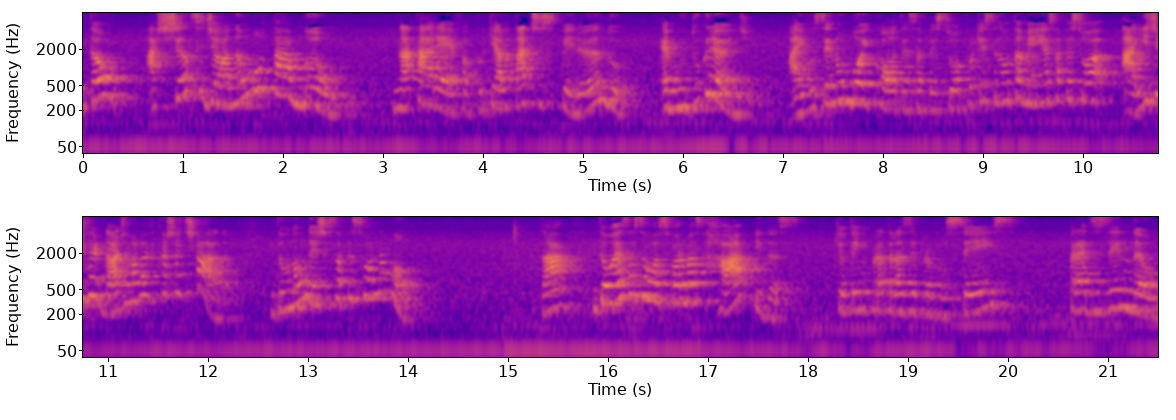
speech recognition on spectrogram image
Então, a chance de ela não botar a mão na tarefa porque ela tá te esperando é muito grande. Aí você não boicota essa pessoa, porque senão também essa pessoa, aí de verdade ela vai ficar chateada. Então não deixa essa pessoa na mão. Tá? Então essas são as formas rápidas que eu tenho para trazer para vocês para dizer não.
